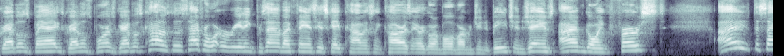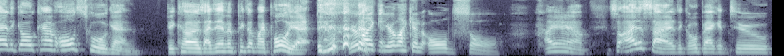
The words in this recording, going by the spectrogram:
Grab those bags, grab those boards, grab those comics, because it's time for what we're reading, presented by Fantasy Escape Comics and Cards, Aragon Boulevard, Virginia Beach. And James, I'm going first. I decided to go kind of old school again because I haven't picked up my pole yet. You're like you're like an old soul. I am. So I decided to go back into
